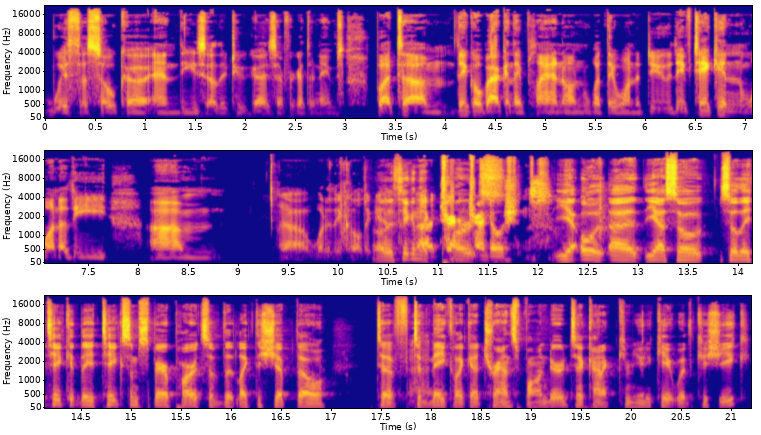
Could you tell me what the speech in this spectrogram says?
with Ahsoka and these other two guys. I forget their names, but um, they go back and they plan on what they want to do. They've taken one of the um, uh, what are they called again? Oh, they're taking like uh, parts. Trandoshans. Yeah. Oh, uh, yeah. So, so they take it. They take some spare parts of the like the ship though to to mm-hmm. make like a transponder to kind of communicate with Kashyyyk,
